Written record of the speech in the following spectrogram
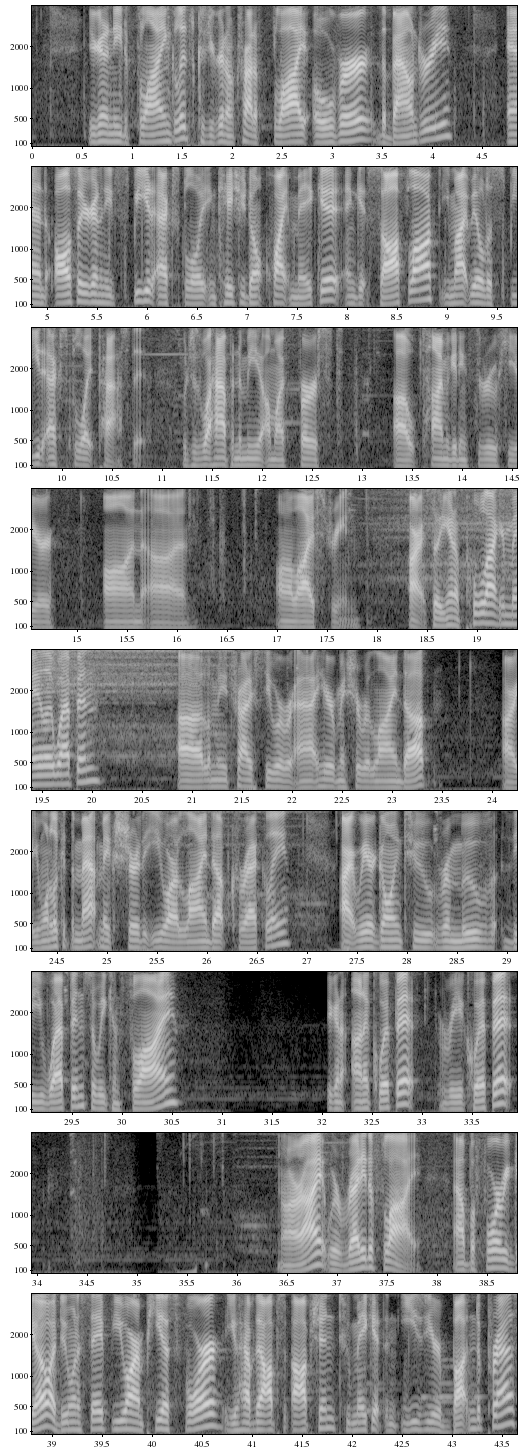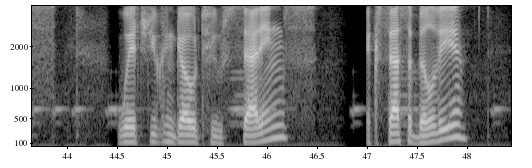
You're gonna need a flying glitch because you're gonna try to fly over the boundary. And also you're gonna need speed exploit in case you don't quite make it and get soft locked. You might be able to speed exploit past it, which is what happened to me on my first uh, time getting through here on uh, on a live stream. All right, so you're gonna pull out your melee weapon. Uh, let me try to see where we're at here. Make sure we're lined up. All right, you want to look at the map. Make sure that you are lined up correctly. All right, we are going to remove the weapon so we can fly. You're going to unequip it, re-equip it. All right, we're ready to fly. Now, before we go, I do want to say if you are on PS4, you have the op option to make it an easier button to press, which you can go to Settings, Accessibility,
